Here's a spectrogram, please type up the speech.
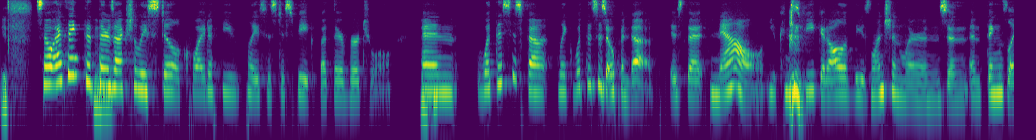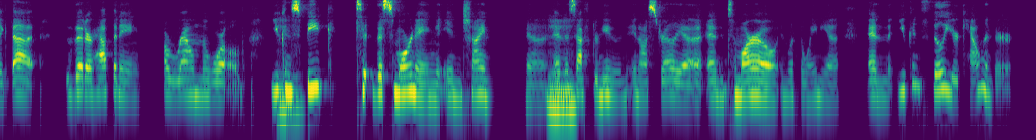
it's so I think that mm. there's actually still quite a few places to speak, but they're virtual. Mm-hmm. And what this has found like what this has opened up is that now you can speak at all of these lunch and learns and and things like that that are happening around the world you mm-hmm. can speak to this morning in china mm-hmm. and this mm-hmm. afternoon in australia and tomorrow in lithuania and you can fill your calendar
